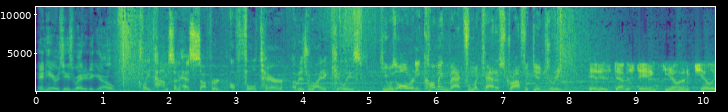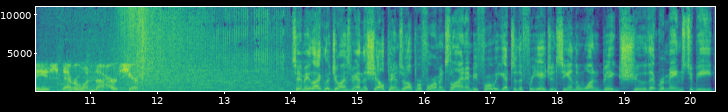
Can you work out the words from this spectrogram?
in here as he's ready to go. Klay Thompson has suffered a full tear of his right Achilles. He was already coming back from a catastrophic injury. It is devastating. You know, an Achilles, everyone uh, hurts here. Timmy Legler joins me on the Shell Pennzoil Performance line. And before we get to the free agency and the one big shoe that remains to be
